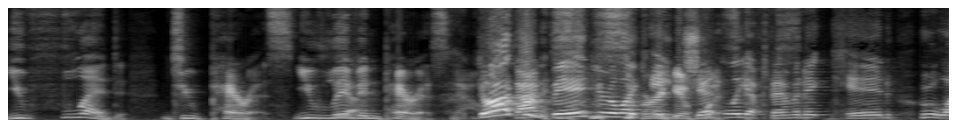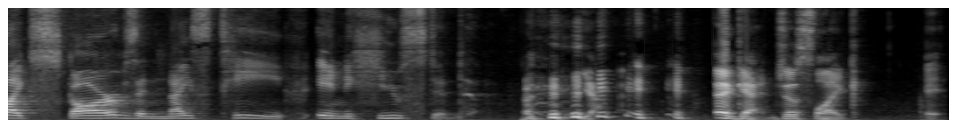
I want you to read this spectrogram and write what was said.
you fled to Paris. You live Yeah. in Paris now. God That forbid you're like a gently effeminate kid who likes scarves and nice tea in Houston. Yeah. Again, just like it-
